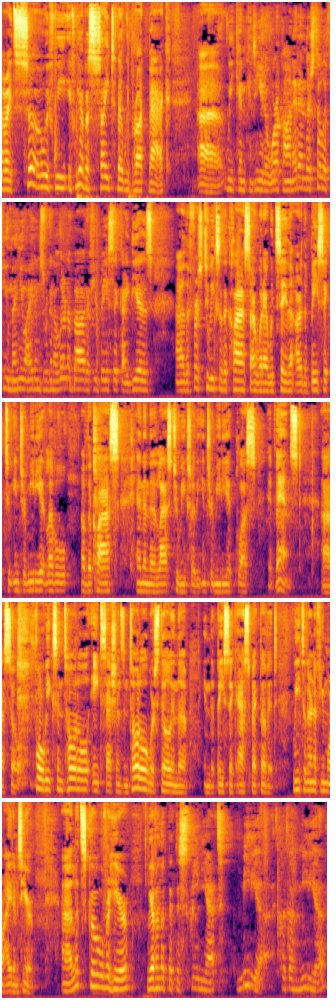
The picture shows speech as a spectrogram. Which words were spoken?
All right, so if we if we have a site that we brought back, uh, we can continue to work on it, and there's still a few menu items we're going to learn about, a few basic ideas. Uh, the first two weeks of the class are what I would say that are the basic to intermediate level of the class, and then the last two weeks are the intermediate plus advanced. Uh, so four weeks in total, eight sessions in total. We're still in the in the basic aspect of it. We need to learn a few more items here. Uh, let's go over here. We haven't looked at the screen yet. Media. Click on Media.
